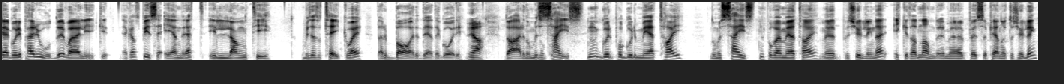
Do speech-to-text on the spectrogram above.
jeg går i perioder hva jeg liker. Jeg kan spise én rett i lang tid. Og hvis jeg så takeaway, da er det bare det det går i. ja. Da er det nummer 16 går på gourmet thai. Nummer 16 på gourmet thai med kylling der. Ikke ta den andre med peanøtt og kylling.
